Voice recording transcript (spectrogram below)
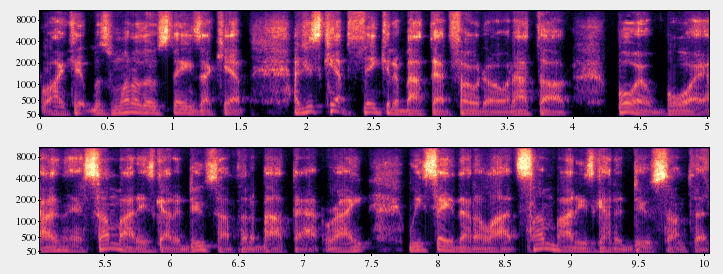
Like it was one of those things I kept I just kept thinking about that photo and I thought, boy, oh boy, I, somebody's got to do something about that, right? We say that a lot. Somebody's got to do something.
